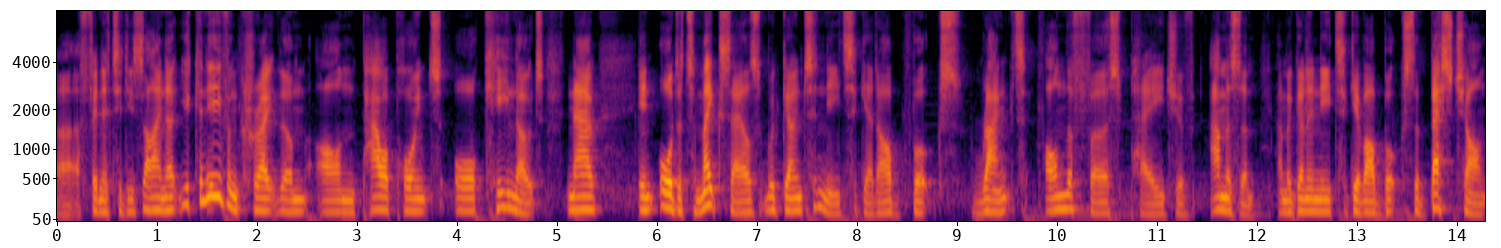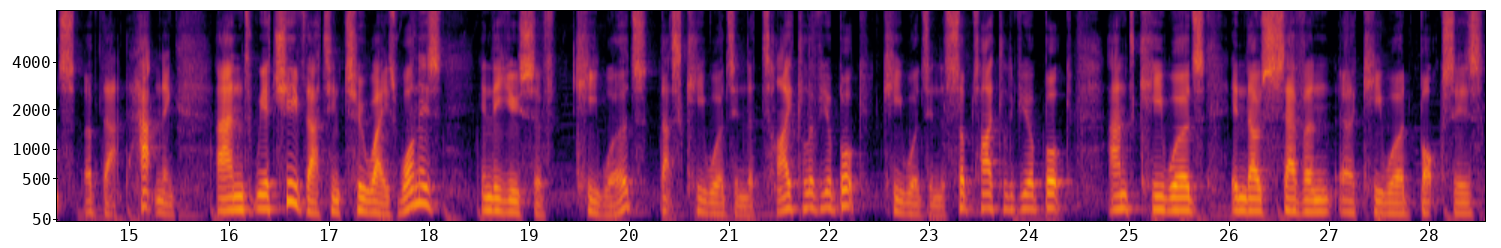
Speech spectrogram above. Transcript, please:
uh, Affinity Designer. You can even create them on PowerPoint or Keynote. Now, in order to make sales, we're going to need to get our books ranked on the first page of Amazon. And we're going to need to give our books the best chance of that happening. And we achieve that in two ways. One is in the use of keywords. That's keywords in the title of your book, keywords in the subtitle of your book, and keywords in those seven uh, keyword boxes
